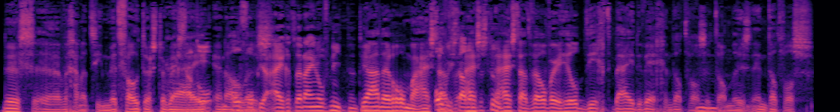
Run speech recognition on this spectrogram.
Dus eh, we gaan het zien met foto's erbij op, en of alles. op je eigen terrein of niet natuurlijk. Ja, daarom. Maar hij staat, hij, staat wel weer heel dicht bij de weg. En dat was het Mm. dan. Dus, en dat was...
